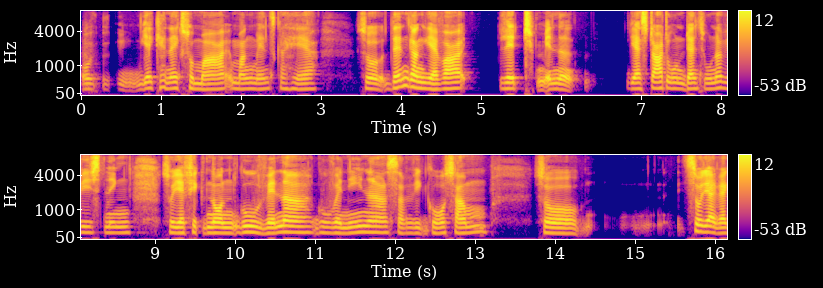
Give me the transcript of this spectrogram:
og jeg kender ikke så meget, mange mennesker her. Så dengang jeg var lidt, men øh, jeg startede en dansk undervisning, så jeg fik nogle gode venner, gode veninder, som vi går sammen. Så, så jeg var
